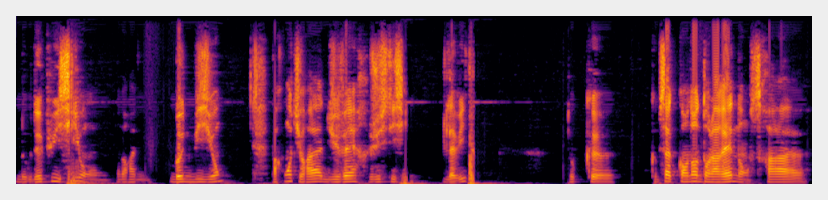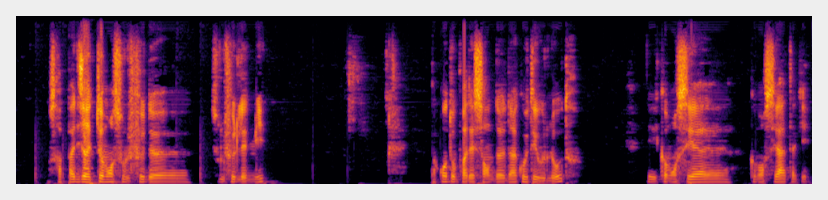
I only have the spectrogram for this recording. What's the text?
Donc depuis ici, on, aura une bonne vision. Par contre, il y aura du verre juste ici, de la vitre. Donc euh, comme ça, quand on entre dans l'arène, on sera, euh, on sera pas directement sous le feu de, sous le feu de l'ennemi. Par contre, on pourra descendre d'un côté ou de l'autre et commencer à, commencer à attaquer.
